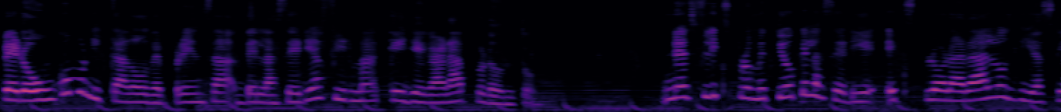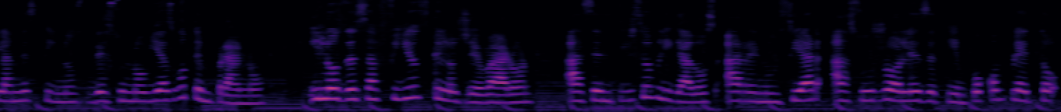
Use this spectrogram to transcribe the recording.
pero un comunicado de prensa de la serie afirma que llegará pronto. Netflix prometió que la serie explorará los días clandestinos de su noviazgo temprano y los desafíos que los llevaron a sentirse obligados a renunciar a sus roles de tiempo completo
